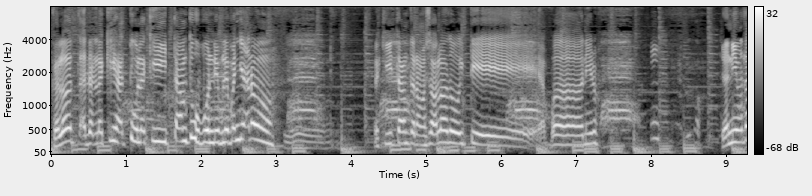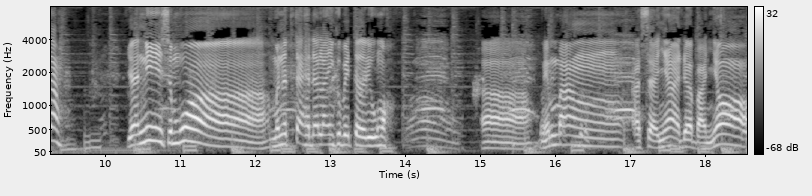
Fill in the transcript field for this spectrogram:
Kalau tak ada lelaki hak tu lelaki hitam tu pun dia boleh panjat tu. Lelaki hitam tak ada masalah tu itik apa ni tu. Yang ni betul. Yang ni semua menetas dalam inkubator di rumah. Ha, memang asalnya ada banyak.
